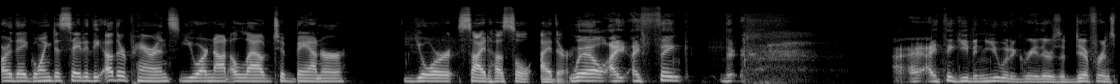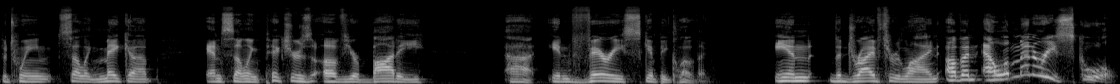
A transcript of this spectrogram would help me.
are they going to say to the other parents, you are not allowed to banner your side hustle either? Well, I, I think there, I, I think even you would agree there's a difference between selling makeup and selling pictures of your body uh, in very skimpy clothing in the drive-through line of an elementary school.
